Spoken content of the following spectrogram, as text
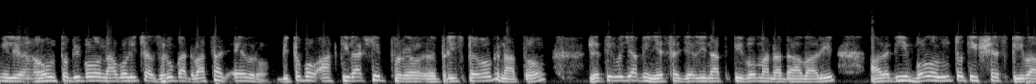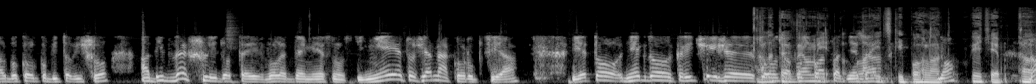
miliónov, to by bolo na voliča zhruba 20 eur. By to bol aktivačný pr- príspevok na to, že tí ľudia by nesedeli nad pivom a nadávali, ale by im bolo ľúto tých 6 piv, alebo koľko by to vyšlo, aby vešli do tej volebnej miestnosti. Nie je to žiadna korupcia. Je to, niekto kričí, že... Ale to je veľmi laický pohľad. No? Viete, no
